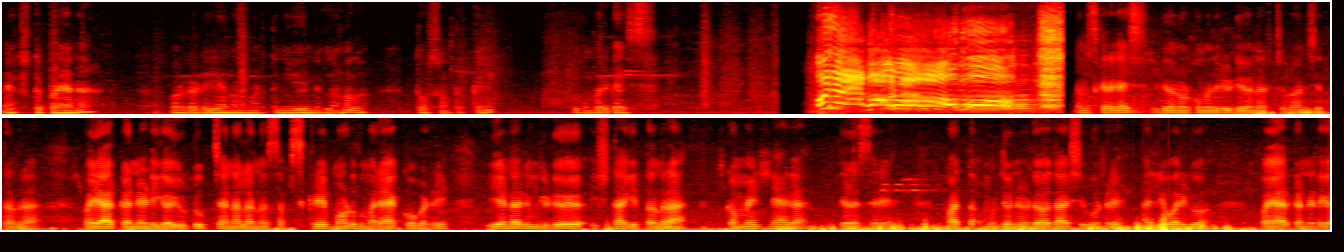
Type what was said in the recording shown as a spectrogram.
ನೆಕ್ಸ್ಟ್ ಪ್ರಯಾಣ ಹೊರಗಡೆ ಏನೇನು ಮಾಡ್ತೀನಿ, ಏನಿಲ್ಲ ಅನ್ನೋದು ತೋರ್ಸಂತಕ್ಕೀನಿ. ಹೋಗೊಂಬರಿ ಗೈಸ್ ನಮಸ್ಕಾರ ಗೈಸ್ ವಿಡಿಯೋ ನೋಡ್ಕೊಂಬಂದ್ರಿ ವಿಡಿಯೋ ಏನಾರು ಚಲೋ ಅನಿಸಿತ್ತಂದ್ರೆ ಆರ್ ಕನ್ನಡಿಗ ಯೂಟ್ಯೂಬ್ ಚಾನಲನ್ನು ಸಬ್ಸ್ಕ್ರೈಬ್ ಮಾಡೋದು ಹೋಗ್ಬೇಡ್ರಿ. ಏನಾರು ನಿಮ್ಗೆ ವಿಡಿಯೋ ಇಷ್ಟ ಆಗಿತ್ತಂದ್ರೆ ಕಮೆಂಟ್ನ್ಯಾಗ ತಿಳಿಸ್ರಿ. ಮತ್ತು ಮುಂದಿನ ವಿಡಿಯೋದಾಗ ಸಿಗುಣ್ರಿ. ಅಲ್ಲಿವರೆಗೂ ಪಯಾರ್ ಕನ್ನಡಿಗ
